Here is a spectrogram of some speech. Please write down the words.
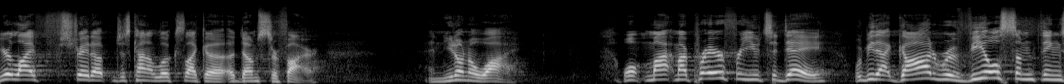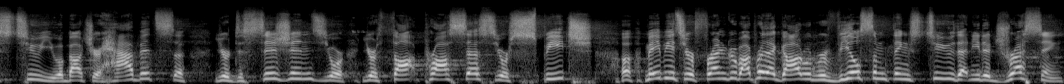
your life straight up just kind of looks like a, a, dumpster fire, and you don't know why. Well, my, my prayer for you today would be that God reveals some things to you about your habits, uh, your decisions, your, your thought process, your speech. Uh, maybe it's your friend group. I pray that God would reveal some things to you that need addressing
